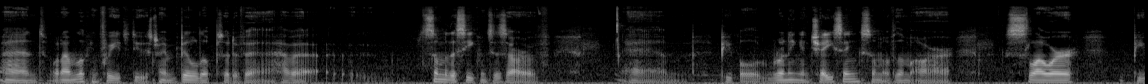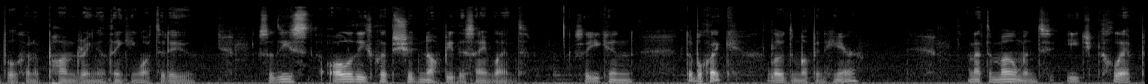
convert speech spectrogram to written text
and what I'm looking for you to do is try and build up sort of a have a some of the sequences are of um, people running and chasing. Some of them are slower, people kind of pondering and thinking what to do. So these, all of these clips should not be the same length. So you can double click, load them up in here, and at the moment each clip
